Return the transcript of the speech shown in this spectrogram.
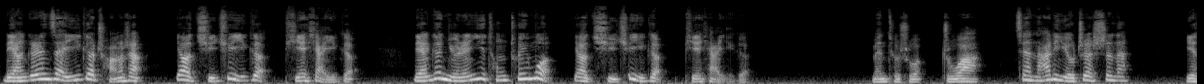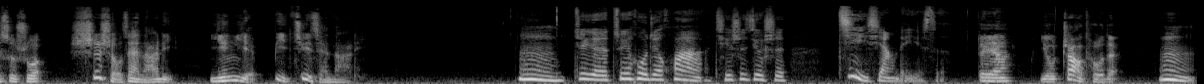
两个人在一个床上，要取去一个，撇下一个；两个女人一同推磨，要取去一个，撇下一个。门徒说：“主啊，在哪里有这事呢？”耶稣说：“尸首在哪里，鹰也必聚在那里。”嗯，这个最后这话其实就是迹象的意思。对呀，有兆头的。嗯，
